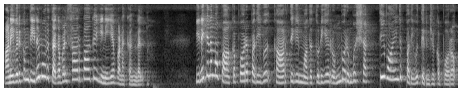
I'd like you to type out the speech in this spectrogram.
அனைவருக்கும் தினம் ஒரு தகவல் சார்பாக இனிய வணக்கங்கள். இன்றைக்கி நம்ம பார்க்க போகிற பதிவு கார்த்திகை மாதத்துடைய ரொம்ப ரொம்ப சக்தி வாய்ந்த பதிவு தெரிஞ்சுக்க போகிறோம்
